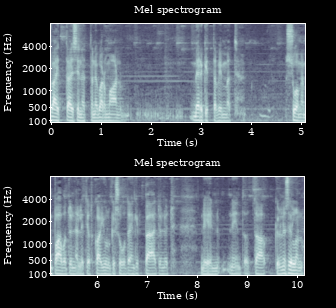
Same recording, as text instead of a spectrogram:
väittäisin, että ne varmaan merkittävimmät Suomen paavotynnelit, jotka on julkisuuteenkin päätynyt, niin, niin tota, kyllä ne silloin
